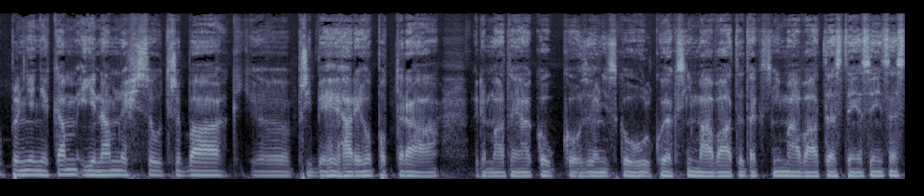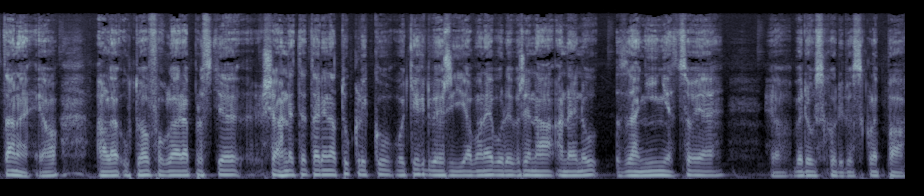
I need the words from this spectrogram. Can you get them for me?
úplně někam jinam, než jsou třeba e, příběhy Harryho Pottera, kde máte nějakou kouzelnickou hůlku, jak s ní máváte, tak s ní máváte, stejně se nic nestane, jo. Ale u toho Foglera prostě šáhnete tady na tu kliku od těch dveří a ona je otevřená a najednou za ní něco je, jo. Vedou schody do sklepa,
